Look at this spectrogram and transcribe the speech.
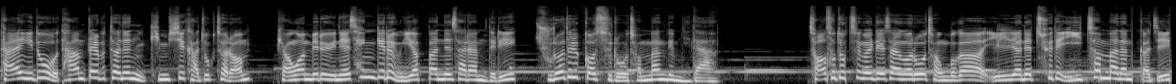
다행히도 다음 달부터는 김 씨 가족처럼 병원비로 인해 생계를 위협받는 사람들이 줄어들 것으로 전망됩니다. 저소득층을 대상으로 정부가 1년에 최대 2천만 원까지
